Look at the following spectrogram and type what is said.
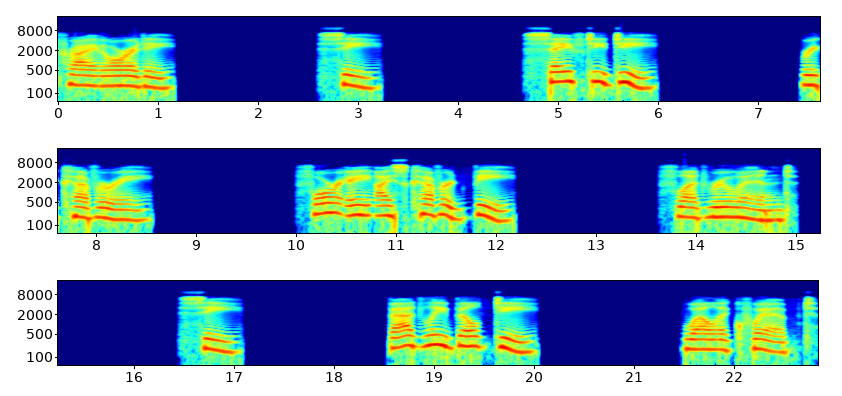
Priority. C. Safety D. Recovery. 4A Ice covered B. Flood ruined. C. Badly built D. Well equipped.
